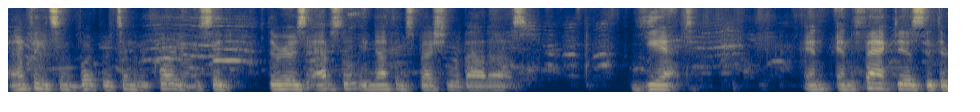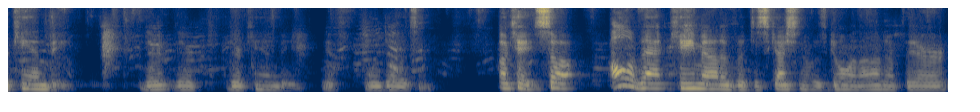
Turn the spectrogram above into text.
I don't think it's in the book, but it's in the recording. I said, there is absolutely nothing special about us yet. And, and the fact is that there can be. There, there, there can be if we're diligent. Okay, so all of that came out of a discussion that was going on up there,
